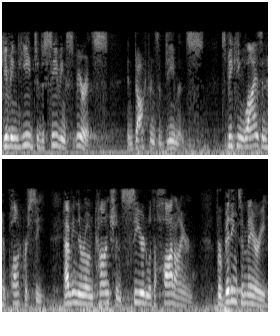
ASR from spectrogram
giving heed to deceiving spirits and doctrines of demons, speaking lies and hypocrisy, having their own conscience seared with a hot iron, forbidding to marry,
